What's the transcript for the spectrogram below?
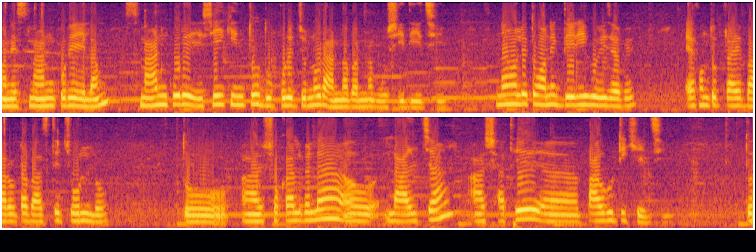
মানে স্নান করে এলাম। স্নান করে এসেই কিন্তু দুপুরের জন্য রান্না বান্না বসিয়ে দিয়েছি। না হলে তো অনেক দেরি হয়ে যাবে। এখন তো প্রায় বারোটা বাজতে চলল। তো, আর সকালবেলা লাল চা আর সাথে পাউরুটি খেয়েছি। তো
